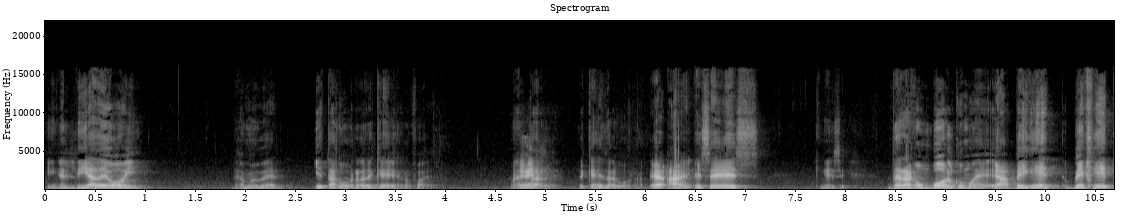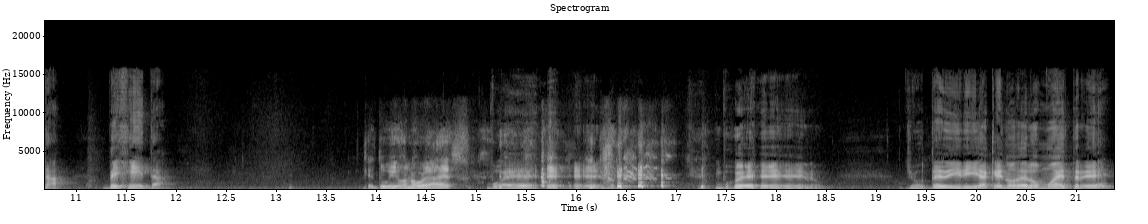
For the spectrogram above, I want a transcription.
Y en el día de hoy, déjame ver, ¿y esta gorra de qué es, Rafael? Buenas ¿Eh? tardes. ¿De qué es esta gorra? Ah, ese es. ¿Quién es ese? Dragon Ball, ¿cómo es? Ah, Vegeta, Vegeta, Vegeta. Que tu hijo no vea eso. Bueno, bueno. Yo te diría que no se lo muestre, ¿eh?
